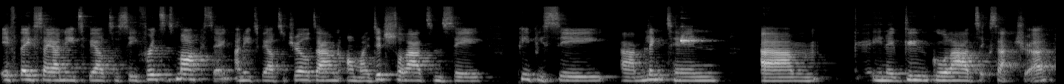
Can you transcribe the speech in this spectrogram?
If they say I need to be able to see, for instance, marketing, I need to be able to drill down on my digital ads and see PPC, um, LinkedIn, um, you know, Google ads, etc.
